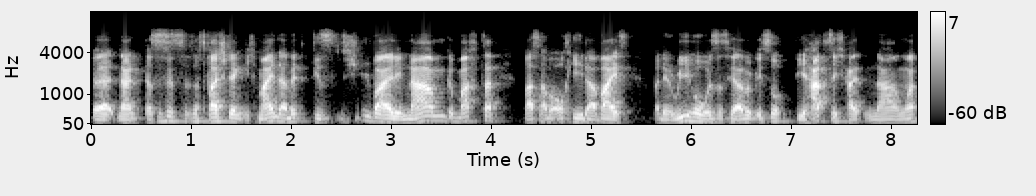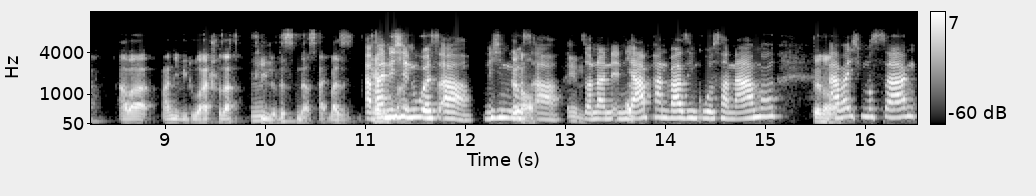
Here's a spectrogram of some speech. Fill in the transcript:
äh, nein, das ist jetzt das falsche Denken. Ich meine damit, dieses sich überall den Namen gemacht hat, was aber auch jeder weiß. Bei der Riho ist es ja wirklich so, die hat sich halt einen Namen gemacht, aber Andi, wie du halt schon sagst, mhm. viele mhm. wissen das halt. Weil sie aber nicht in den USA, nicht in den genau. USA, Eben. sondern in Japan war sie ein großer Name. Genau. Aber ich muss sagen,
